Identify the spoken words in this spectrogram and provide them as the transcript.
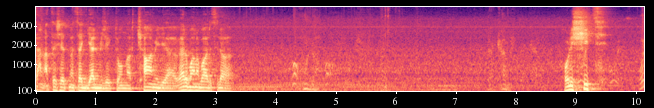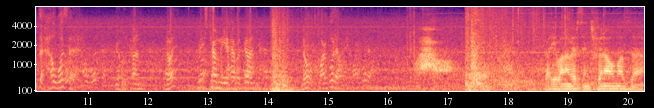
Sen ateş etmesen gelmeyecekti onlar. Kamil ya. Ver bana bari silahı. Holy shit. What the hell was that? You have a gun? What? Please tell me you have a gun. No, why would I? Dayı bana versen hiç fena olmazdı ha.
